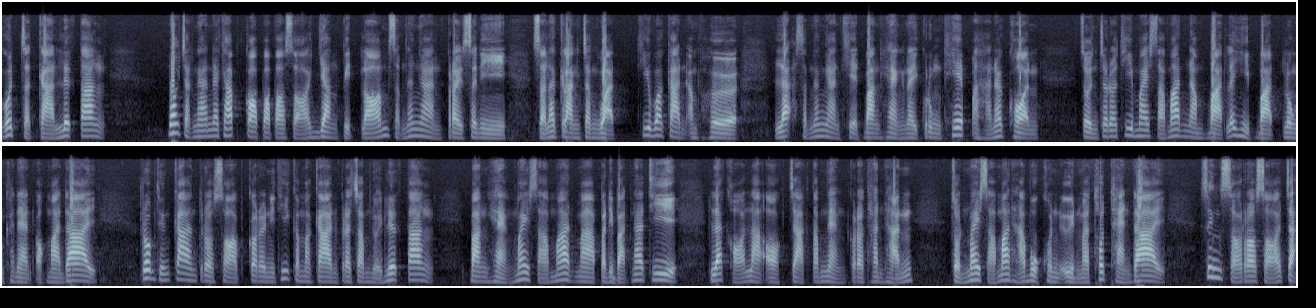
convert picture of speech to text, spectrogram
งดจัดการเลือกตั้ง นอกจากนั้นนะครับกปปสยังปิดล้อมสำนักงงานไปรษณีย์สารกลางจังหวัดที่ว่าการอำเภอ และสำนักงงานเขตบางแห่งในกรุงเทพมหานคร จนเจ้าหน้าที่ไม่สามารถนำบัตรและหีบบัตรลงคะแนนออกมาได้ รวมถึงการตรวจสอบกรณีที่กรรมการประจำหน่วยเลือกตั้ง บางแห่งไม่สามารถมาปฏิบัติหน้าที่ และขอลาออกจากตำแหน่งกระทันหัน จนไม่สามารถหาบุคคลอื่นมาทดแทนได้ ซึ่งสรสจะ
